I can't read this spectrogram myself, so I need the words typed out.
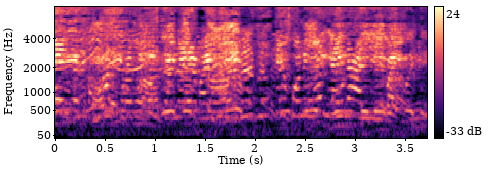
आहे समाज करणाऱ्या बाई ते कोणी नाही यायला आणलेली बाई होती.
